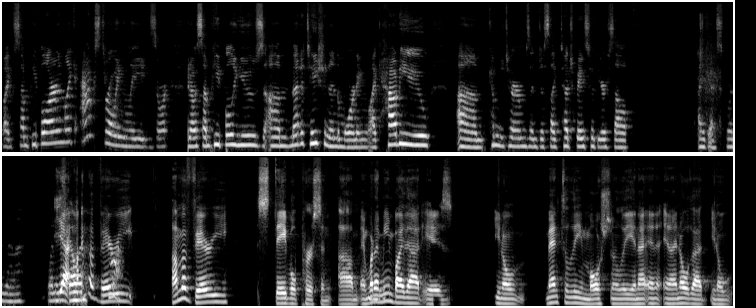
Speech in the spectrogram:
like some people are in like axe throwing leagues or, you know, some people use um, meditation in the morning. Like, how do you um, come to terms and just like touch base with yourself? I guess when the, uh, when yeah, going- I'm a very, I'm a very stable person. Um, and what mm-hmm. I mean by that is, you know, mentally emotionally and I and, and I know that you know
